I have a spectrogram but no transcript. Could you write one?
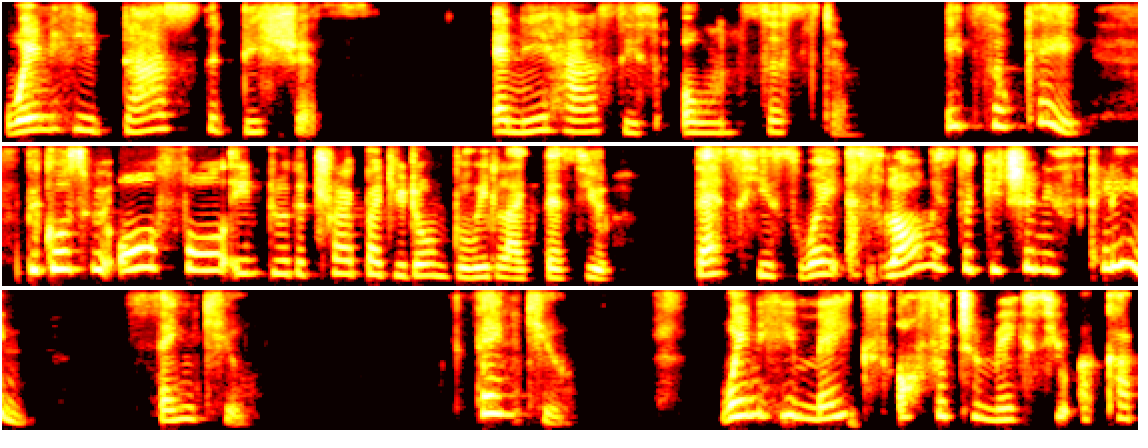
when he does the dishes and he has his own system it's okay because we all fall into the trap but you don't do it like this you that's his way as long as the kitchen is clean thank you. Thank you. When he makes offer to makes you a cup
